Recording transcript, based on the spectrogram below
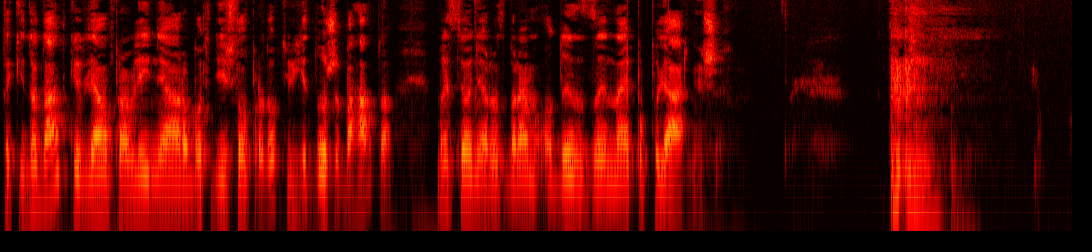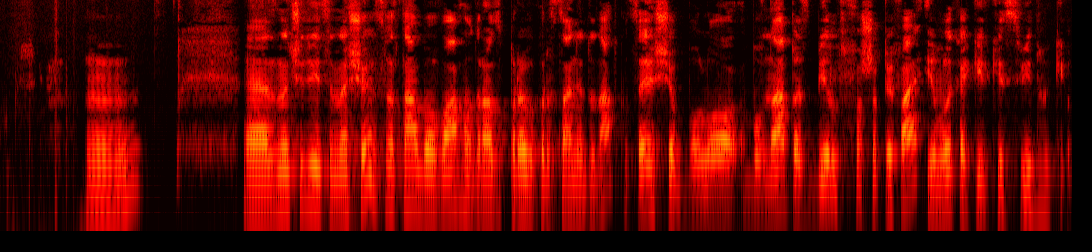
Такі додатки для управління роботи Digital продуктів є дуже багато. Ми сьогодні розберемо один з найпопулярніших. Угу. Е, значить, дивіться, на що я звертав би увагу одразу при використанні додатку, це щоб було, був напис Build for Shopify і велика кількість відгуків.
